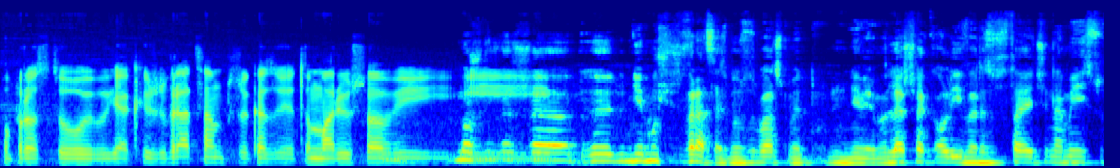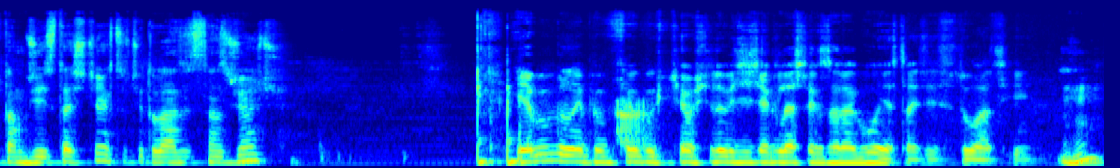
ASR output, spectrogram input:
po prostu, jak już wracam, przekazuję to Mariuszowi. Możliwe, i... że y, nie musisz wracać, bo zobaczmy, nie wiem, Leszek, Oliver, zostajecie na miejscu tam, gdzie jesteście? Chcecie to na dystans wziąć? Ja bym najpierw jakby chciał się dowiedzieć, jak Leszek zareaguje w tej sytuacji. Mhm.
